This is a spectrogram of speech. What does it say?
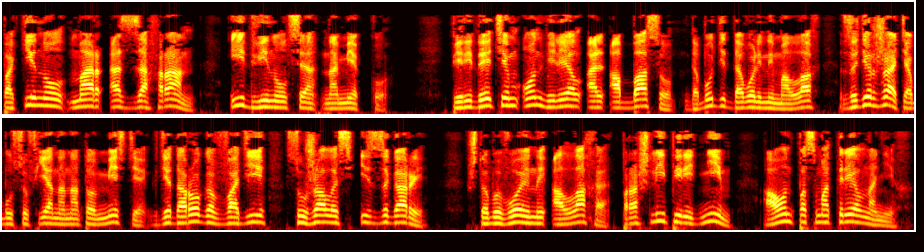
покинул Мар-аз-Захран и двинулся на Мекку. Перед этим он велел Аль-Аббасу, да будет доволен им Аллах, задержать Абу Суфьяна на том месте, где дорога в воде сужалась из-за горы, чтобы воины Аллаха прошли перед ним, а он посмотрел на них.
